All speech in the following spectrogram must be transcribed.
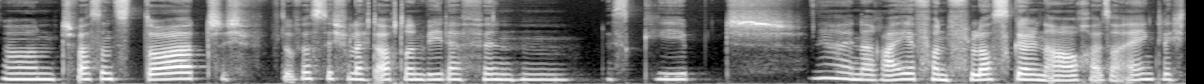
Und was uns dort, ich, du wirst dich vielleicht auch drin wiederfinden, es gibt ja, eine Reihe von Floskeln auch. Also eigentlich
